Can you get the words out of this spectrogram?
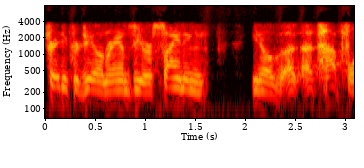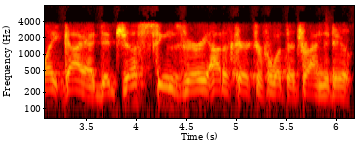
trading for Jalen Ramsey or signing you know, a, a top flight guy. It just seems very out of character for what they're trying to do.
